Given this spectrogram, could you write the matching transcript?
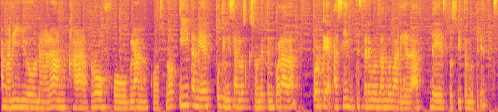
amarillo, naranja, rojo, blancos, ¿no? Y también utilizar los que son de temporada, porque así te estaremos dando variedad de estos fitonutrientes.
